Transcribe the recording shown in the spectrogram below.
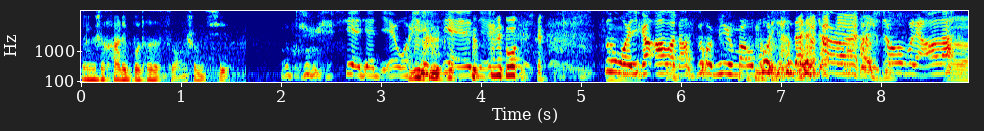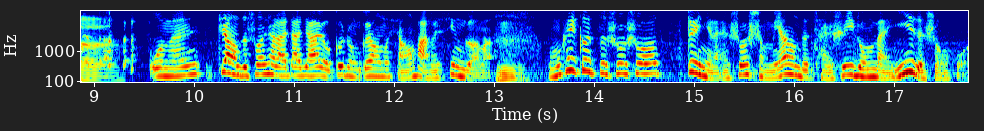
那个是哈利波特的死亡圣器。谢谢你，我是谢谢你，送我一个阿瓦达索命吧，我不想待在这儿了，我受不了了。呃，我们这样子说下来，大家有各种各样的想法和性格嘛，嗯，我们可以各自说说，对你来说什么样的才是一种满意的生活？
